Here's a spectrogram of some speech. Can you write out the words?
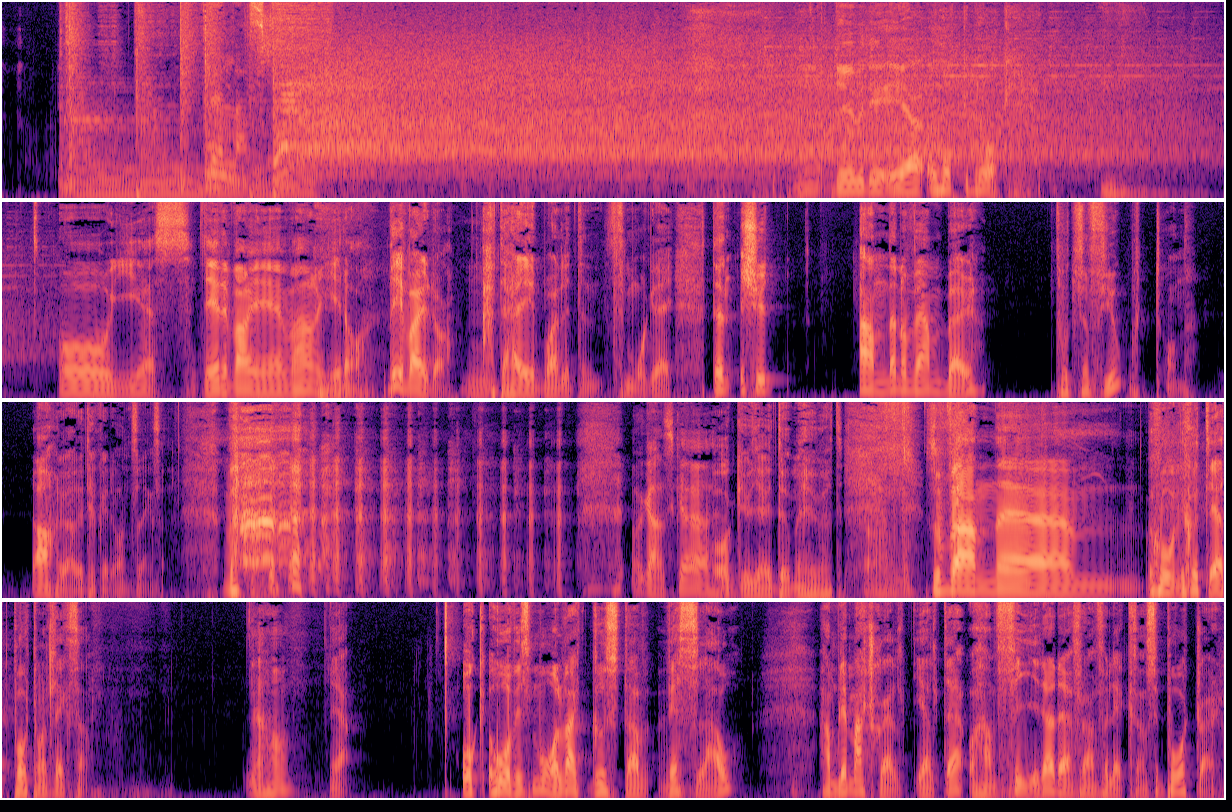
Du, det är hockeybråk. Oh yes, det är det varje, varje dag. Det är varje dag. Ah, Det här är bara en liten smågrej. Den 22 november 2014, ja, ja, det tycker jag det var inte så länge sedan. Och ganska... Åh gud, jag är dum i huvudet. Så vann eh, HV71 bort mot Leksand. Jaha. Ja. Och HVs målvakt Gustav Wesslau, han blev matchhjälte och han firade framför Leksands supportrar.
